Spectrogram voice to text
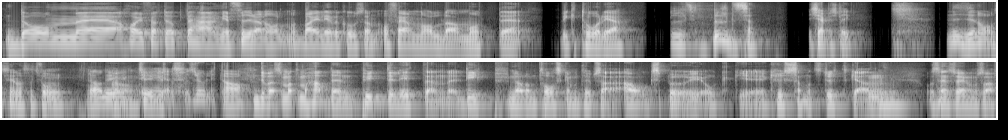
De eh, har ju följt upp det här med 4-0 mot Bayer Leverkusen och 5-0 då mot eh, Victoria Blidsen i Champions League. 9-0 senaste två. Mm. Ja det är ja. tydligt. Det, är otroligt. Ja. det var som att de hade en pytteliten dipp när de torskade med typ så här Augsburg och eh, kryssade mot Stuttgart. Mm. Och sen så är de så här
